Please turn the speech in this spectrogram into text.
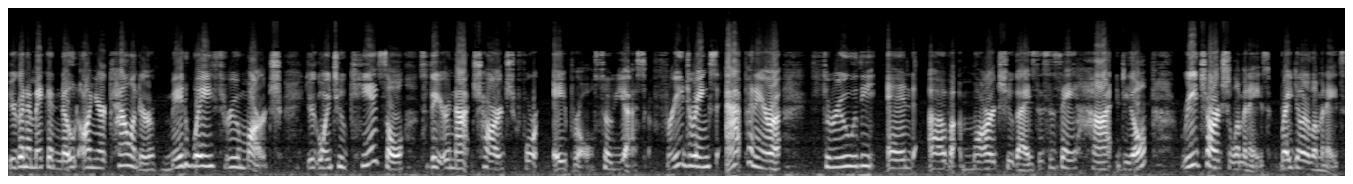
you're going to make a note on your calendar midway through March. You're going to cancel so that you're not charged for April. So yes, free drinks at Panera through the end of March, you guys. This is a hot deal. Recharged lemonades, regular lemonades,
